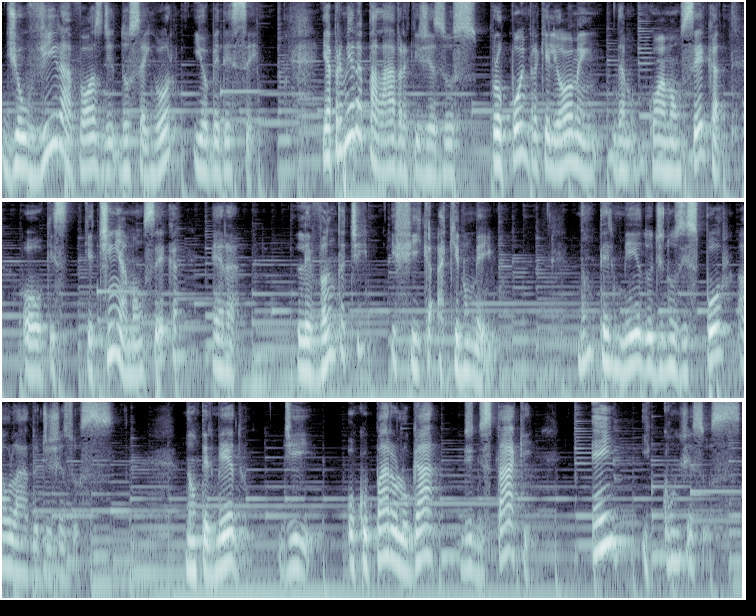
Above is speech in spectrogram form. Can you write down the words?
de ouvir a voz de, do Senhor e obedecer. E a primeira palavra que Jesus propõe para aquele homem da, com a mão seca, ou que, que tinha a mão seca, era: levanta-te e fica aqui no meio. Não ter medo de nos expor ao lado de Jesus. Não ter medo de ocupar o lugar de destaque em e com Jesus.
